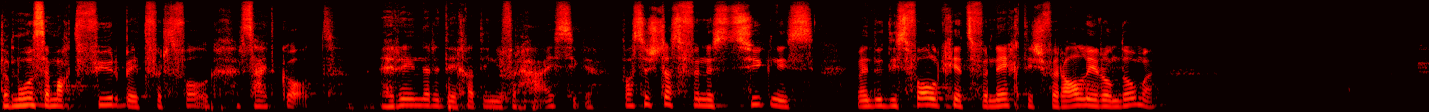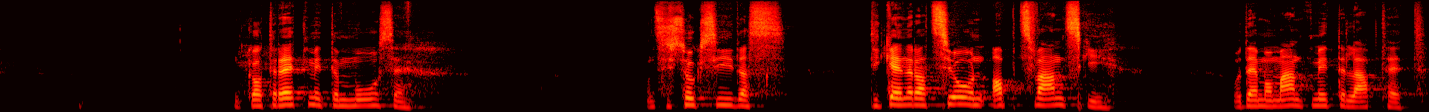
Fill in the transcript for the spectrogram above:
Der Mose macht Fürbitte fürs Volk. Er sagt Gott, erinnere dich an deine Verheißungen. Was ist das für ein Zeugnis, wenn du dein Volk jetzt vernichtest für alle rundherum? Und Gott redet mit dem Mose. Und es war so, dass die Generation ab 20, die diesen Moment miterlebt hat,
